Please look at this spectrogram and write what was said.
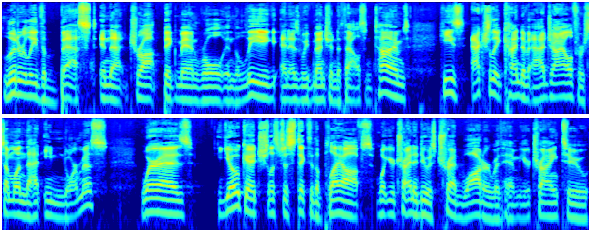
literally the best in that drop big man role in the league and as we've mentioned a thousand times he's actually kind of agile for someone that enormous whereas Jokic, let's just stick to the playoffs. What you're trying to do is tread water with him. You're trying to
